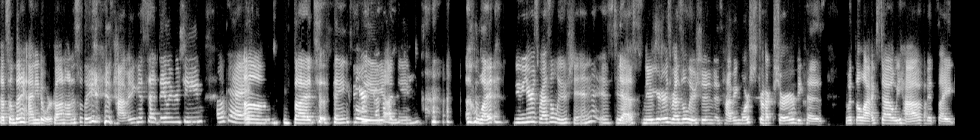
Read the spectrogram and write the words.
That's something I need to work on, honestly, is having a set daily routine. Okay. Um, but thankfully, I mean, what? New Year's resolution is to Yes, New Year's resolution is having more structure because with the lifestyle we have, it's like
